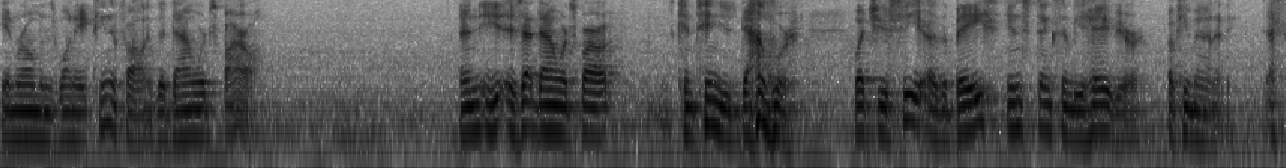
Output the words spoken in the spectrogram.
in Romans 1.18 and following, the downward spiral. And as that downward spiral continues downward, what you see are the base instincts and behavior of humanity. That's,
